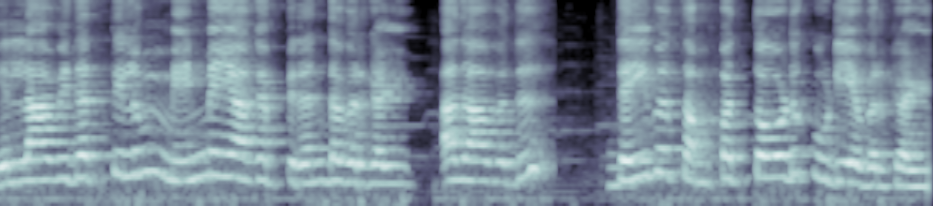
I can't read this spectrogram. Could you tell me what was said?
எல்லா விதத்திலும் மேன்மையாக பிறந்தவர்கள் அதாவது தெய்வ சம்பத்தோடு கூடியவர்கள்.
